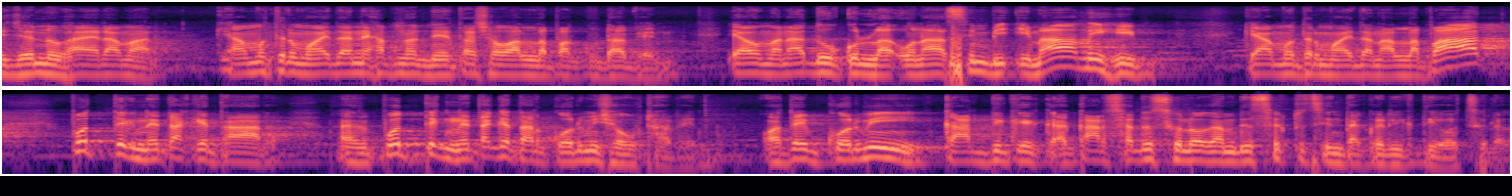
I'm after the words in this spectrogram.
এই জন্য ভাইয়ের আমার, কেয়ামতের ময়দানে আপনার নেতা সব আল্লাহ পাক উঠাবেন। এও মানাদুকুল্লাহ ওনাসিম বি ইমামিহিম কেয়ামতের ময়দান আল্লাহ পাক প্রত্যেক নেতাকে তার প্রত্যেক নেতাকে তার কর্মী সহ উঠাবেন। অতএব কর্মী কার দিকে, কার সাথে স্লোগান দিচ্ছে একটু চিন্তা করে দিও স্লোগান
